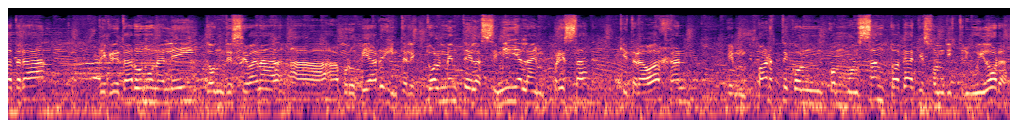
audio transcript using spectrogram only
atrás decretaron una ley donde se van a, apropiar intelectualmente de las semillas las empresas que trabajan en parte con, Monsanto acá, que son distribuidoras,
